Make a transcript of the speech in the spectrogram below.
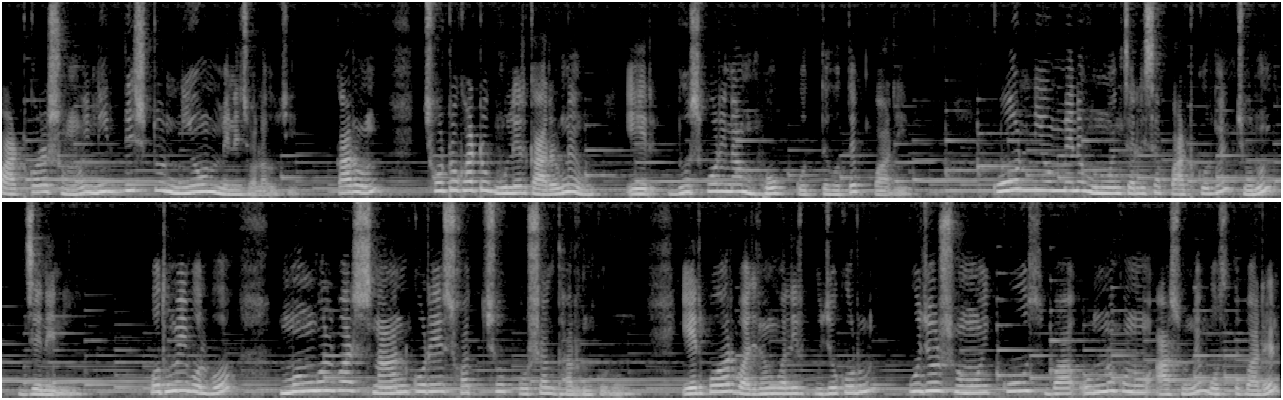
পাঠ করার সময় নির্দিষ্ট নিয়ম মেনে চলা উচিত। কারণ ছোটোখাটো ভুলের কারণেও এর দুষ্পরিণাম ভোগ করতে হতে পারে। কোন নিয়ম মেনে হনুমান চালিসা পাঠ করবেন চলুন জেনে নিই। প্রথমেই বলব, মঙ্গলবার স্নান করে স্বচ্ছ পোশাক ধারণ করুন। এরপর বজরংবলীর পুজো করুন। পুজোর সময় কুশ বা অন্য কোনো আসনে বসতে পারেন।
